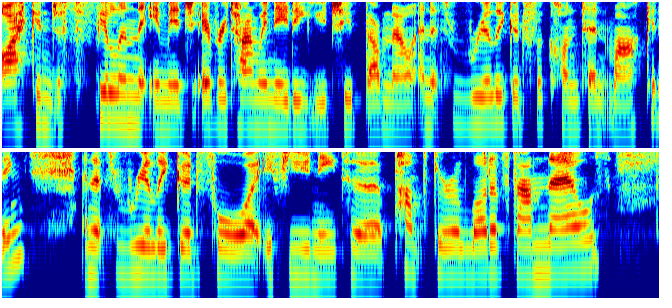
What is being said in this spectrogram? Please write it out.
I can just fill in the image every time we need a YouTube thumbnail. And it's really good for content marketing. And it's really good for if you need to pump through a lot of thumbnails.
